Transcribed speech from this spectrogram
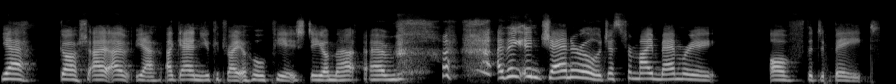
yeah, gosh, I, I, yeah, again, you could write a whole PhD on that. Um, I think in general, just from my memory of the debate,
